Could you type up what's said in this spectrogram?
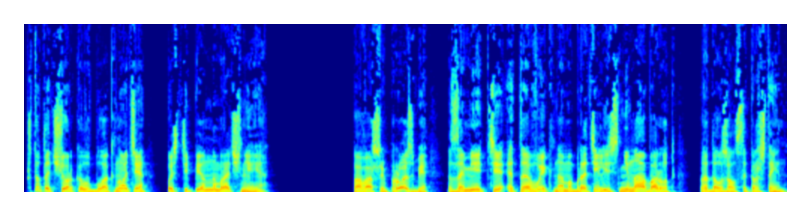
что-то черкал в блокноте, постепенно мрачнее. «По вашей просьбе, заметьте, это вы к нам обратились, не наоборот», продолжал Саперштейн.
